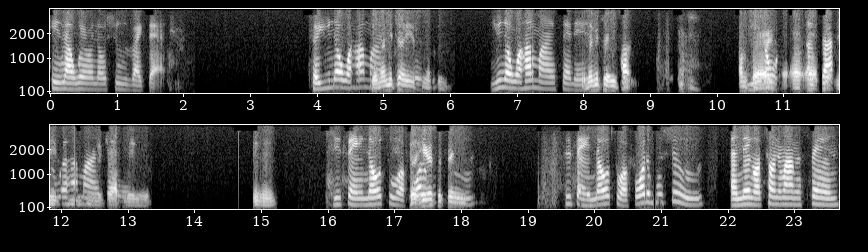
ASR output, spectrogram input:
he's not wearing those shoes like that. So you know what her But let me tell you something. you know what her mindset is. let me tell you Uh, something. I'm you sorry. know uh, uh, exactly you- what her mindset is. me in there. Mhm. She's saying no to affordable But here's the thing. shoes. She's saying no to affordable shoes, and then gonna turn around and spend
